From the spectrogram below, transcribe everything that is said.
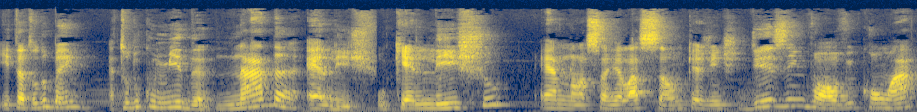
e tá tudo bem. É tudo comida. Nada é lixo. O que é lixo é a nossa relação que a gente desenvolve com a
